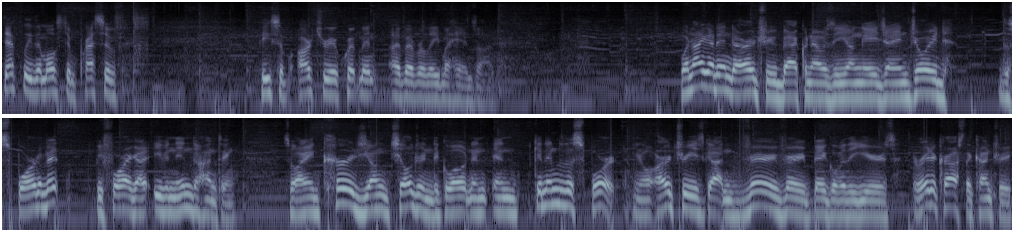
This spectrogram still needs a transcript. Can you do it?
definitely the most impressive piece of archery equipment I've ever laid my hands on. When I got into archery back when I was a young age, I enjoyed the sport of it before I got even into hunting. So I encourage young children to go out and, and get into the sport. You know, archery has gotten very, very big over the years, right across the country.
